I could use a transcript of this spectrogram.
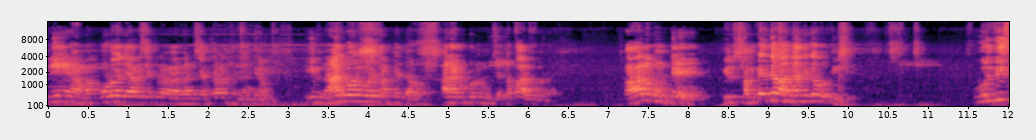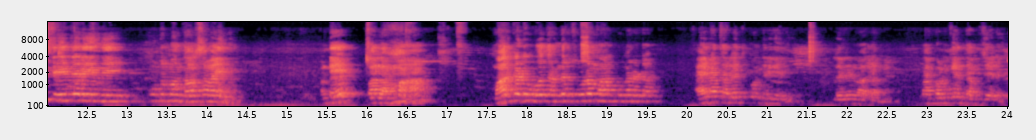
నేను మూడో జాల చక్ర చక్రవర్తి దగ్గర ఈ నాలుగోని కూడా చంపేద్దాం అని అనుకున్న ముచ్చట్లో పాల్గొన్నారు పాల్గొంటే వీళ్ళు చంపేద్దాం అన్నందుకే ఉద్దేశం ఉరిదీస్తే ఏం జరిగింది? కుటుంబం ధ్వంసమైంది. అంటే వాళ్ళ అమ్మ మార్కెట్కి పోతే అందరు చూడడం అనుకున్నారట. అయినా తలెత్తుకొని తిరిగింది లెనిన్ వాళ్ళ అమ్మ. నా కొడుకు ఏం తప్పు చేయలేదు.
